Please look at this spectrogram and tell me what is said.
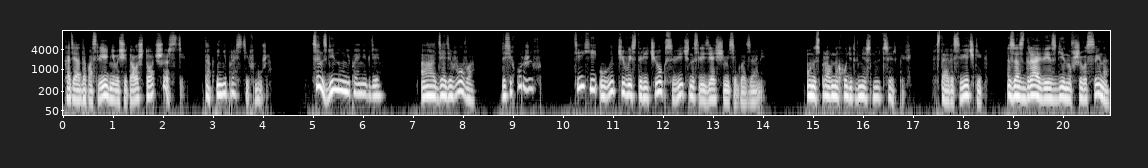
хотя до последнего считала, что от шерсти, так и не простив мужа. Сын сгинул не пойми где, а дядя Вова до сих пор жив. Тихий, улыбчивый старичок с вечно слезящимися глазами. Он исправно ходит в местную церковь, ставя свечки за здравие сгинувшего сына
